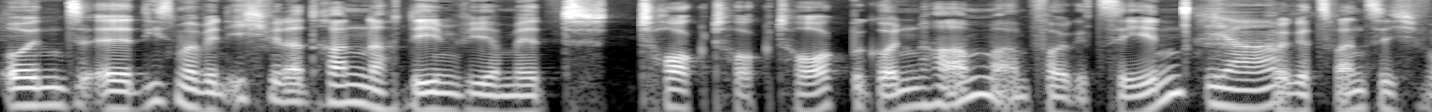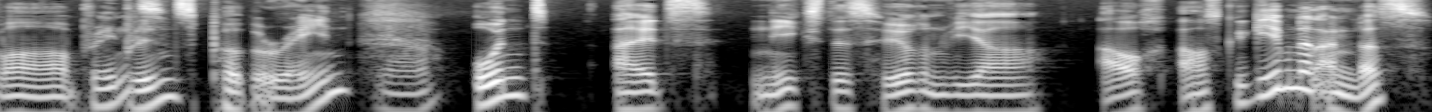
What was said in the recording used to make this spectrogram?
Und äh, diesmal bin ich wieder dran, nachdem wir mit Talk, Talk, Talk begonnen haben, am Folge 10. Ja. Folge 20 war Prince. Prince Purple Rain. Ja. Und als nächstes hören wir auch aus gegebenen Anlass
